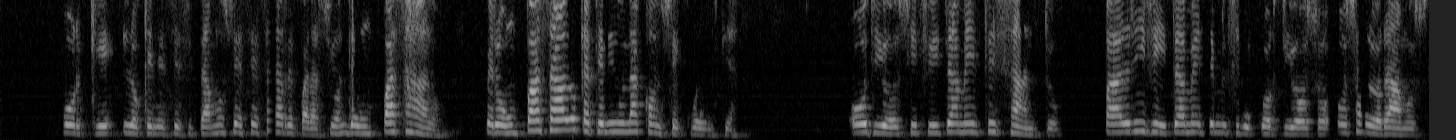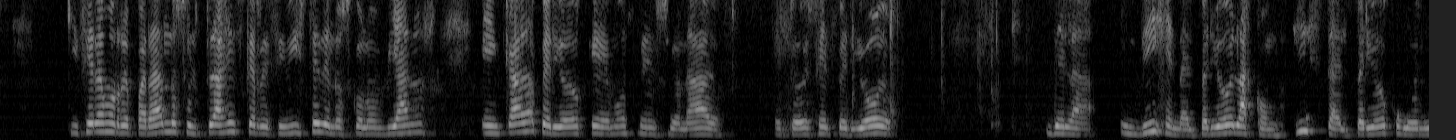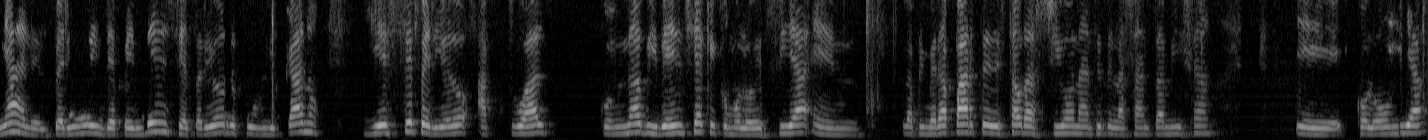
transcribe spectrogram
porque lo que necesitamos es esa reparación de un pasado, pero un pasado que ha tenido una consecuencia. Oh Dios, infinitamente santo, Padre infinitamente misericordioso, os adoramos. Quisiéramos reparar los ultrajes que recibiste de los colombianos en cada periodo que hemos mencionado. Entonces el periodo de la indígena, el periodo de la conquista, el periodo colonial, el periodo de independencia, el periodo republicano y este periodo actual con una vivencia que, como lo decía en la primera parte de esta oración antes de la Santa Misa, eh, Colombia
